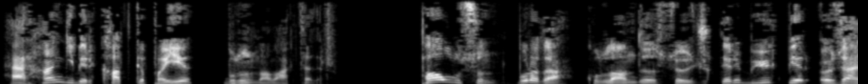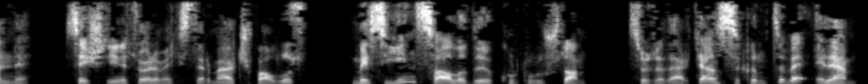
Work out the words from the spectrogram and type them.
herhangi bir katkı payı bulunmamaktadır. Paulus'un burada kullandığı sözcükleri büyük bir özenle seçtiğini söylemek isterim. Elçi Paulus, Mesih'in sağladığı kurtuluştan söz ederken sıkıntı ve elem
